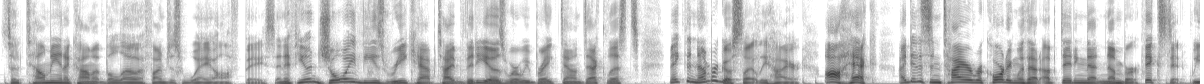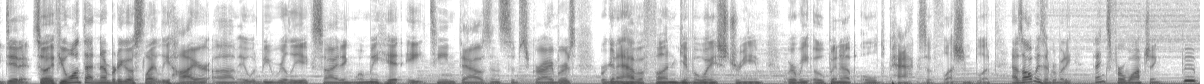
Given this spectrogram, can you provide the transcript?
So tell me in a comment below if I'm just way off base. And if you enjoy these recap type videos where we break down deck lists, make the number go slightly higher. Ah, heck, I did this entire recording without updating that number. Fixed it. We did it. So if you want that number to go slightly higher, um, it would be really exciting. When we hit 18,000 subscribers, we're to have a fun giveaway stream where we open up old packs of Flesh and Blood. As always, everybody, thanks for watching. Boop.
